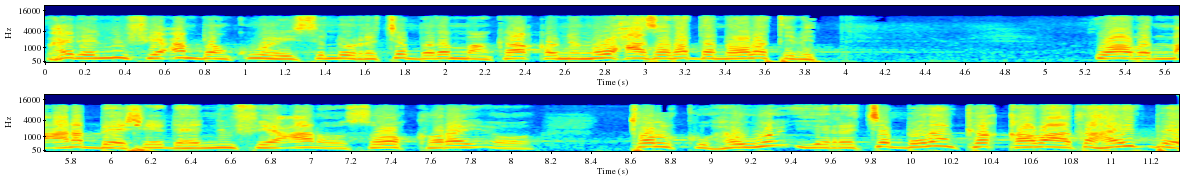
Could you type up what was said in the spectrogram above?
Waxay dhaheen nin fiican baan ku haysanoo rajo badan baan kaa qabnay ma waxaasaad hadda noola timid. Waabad macno beeshay dhaheen nin fiican oo soo koray oo tolku hawo iyo rajo badan ka qabaad ahaydbe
